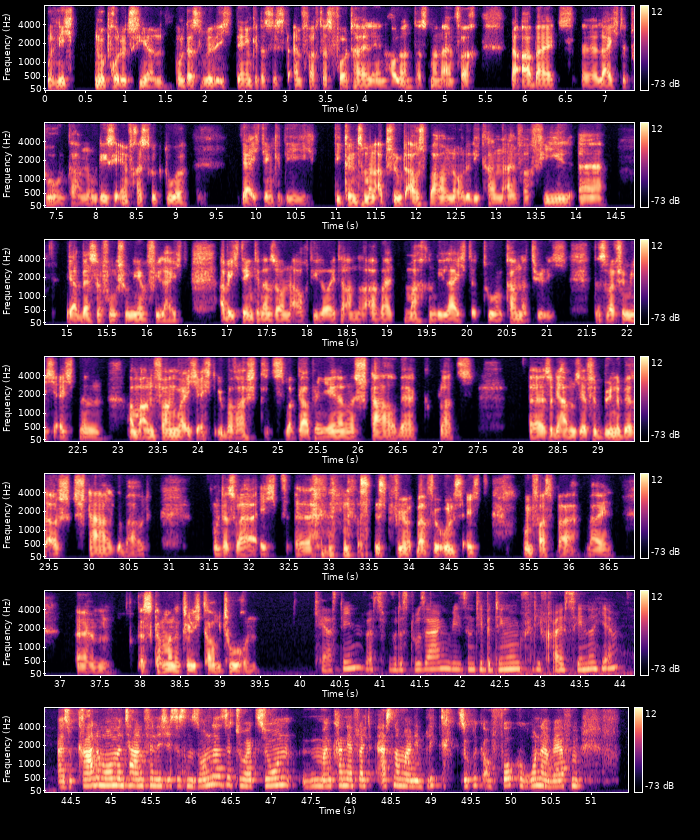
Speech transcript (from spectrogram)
und nicht nur produzieren. Und das würde ich denke, das ist einfach das Vorteil in Holland, dass man einfach eine Arbeit äh, leichter tun kann. Und diese Infrastruktur, ja, ich denke, die, die könnte man absolut ausbauen oder die kann einfach viel äh, ja, besser funktionieren vielleicht. Aber ich denke, dann sollen auch die Leute andere Arbeit machen, die leichter tun kann natürlich. Das war für mich echt ein, am Anfang war ich echt überrascht. Es gab in Jena einen Stahlwerkplatz. Also die haben sehr viele Bühnenbilder aus Stahl gebaut. Und das war echt, äh, das ist für, war für uns echt unfassbar, weil ähm, das kann man natürlich kaum touren. Kerstin, was würdest du sagen? Wie sind die Bedingungen für die freie Szene hier? Also gerade momentan finde ich, ist es eine Sondersituation. Man kann ja vielleicht erst nochmal den Blick zurück auf vor Corona werfen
